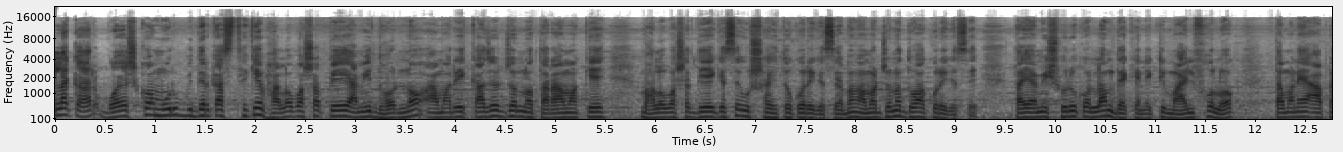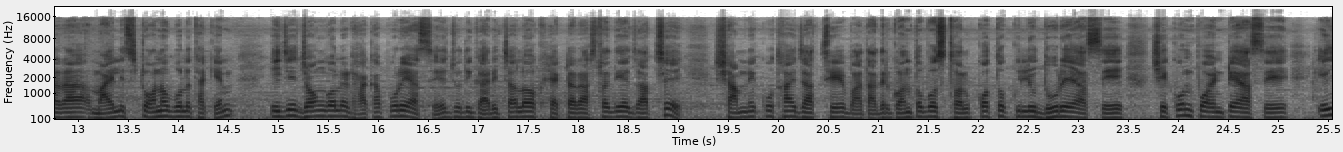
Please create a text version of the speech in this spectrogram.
এলাকার বয়স্ক মুরব্বীদের কাছ থেকে ভালোবাসা পেয়ে আমি ধন্য। আমার এই কাজের জন্য তারা আমাকে ভালোবাসা দিয়ে গেছে, উৎসাহিত করে গেছে এবং আমার জন্য দোয়া করে গেছে। তাই আমি শুরু করলাম, দেখেন, একটি মাইল ফলক তার মানে আপনারা মাইল স্টোনও বলে থাকেন। এই যে জঙ্গলে ঢাকা পড়ে আছে, যদি গাড়ি চালক একটা রাস্তা দিয়ে যাচ্ছে, সামনে কোথায় যাচ্ছে বা তাদের গন্তব্যস্থল কত কিলো দূরে আছে, সে কোন পয়েন্টে আছে, এই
